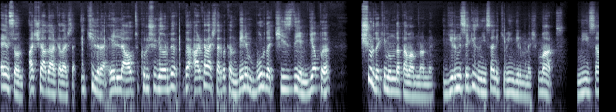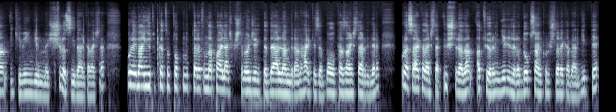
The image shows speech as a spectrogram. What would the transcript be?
En son aşağıda arkadaşlar 2 lira 56 kuruşu gördü ve arkadaşlar bakın benim burada çizdiğim yapı şuradaki mumda tamamlandı. 28 Nisan 2025 Mart Nisan 2025 şurasıydı arkadaşlar. Burayı ben YouTube katıl topluluk tarafında paylaşmıştım. Öncelikle değerlendiren herkese bol kazançlar dilerim. Burası arkadaşlar 3 liradan atıyorum 7 lira 90 kuruşlara kadar gitti.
